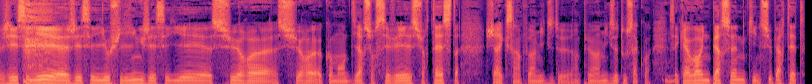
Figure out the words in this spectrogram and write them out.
J'ai essayé, euh, j'ai essayé au feeling, j'ai essayé euh, sur euh, sur euh, comment dire sur CV, sur test. Je dirais que c'est un peu un mix de un peu un mix de tout ça quoi. Mhm. C'est qu'avoir une personne qui a une super tête,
